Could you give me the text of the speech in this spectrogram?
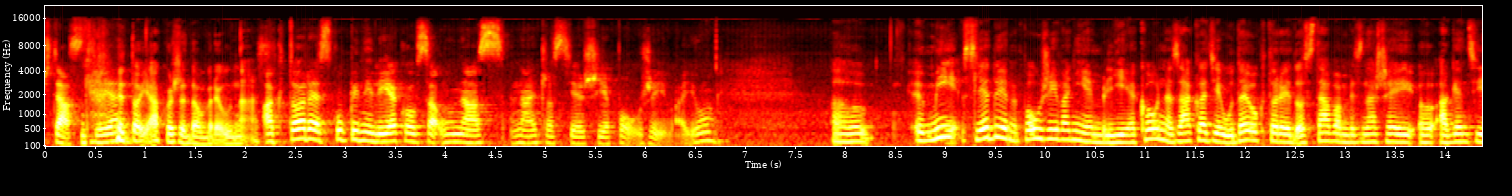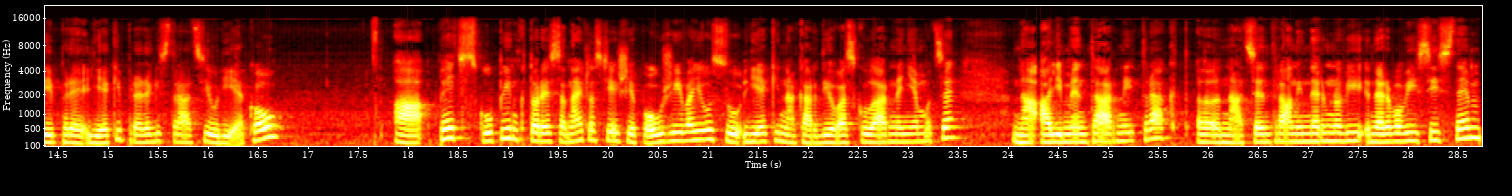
šťastie. to je akože dobre u nás. A ktoré skupiny liekov sa u nás najčastejšie používajú? Uh, my sledujeme používanie liekov na základe údajov, ktoré dostávame z našej e, agencie pre lieky, pre registráciu liekov. A 5 skupín, ktoré sa najčastejšie používajú, sú lieky na kardiovaskulárne nemoce, na alimentárny trakt, e, na centrálny nervový, nervový systém,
